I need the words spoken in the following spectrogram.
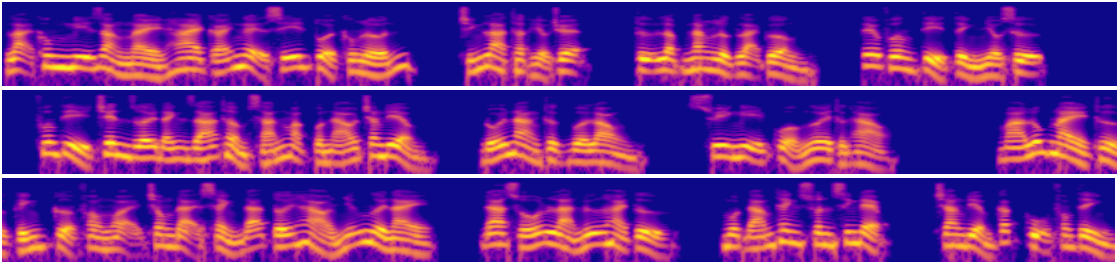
lại không nghĩ rằng này hai cái nghệ sĩ tuổi không lớn, chính là thật hiểu chuyện, tự lập năng lực lại cường, tiêu phương tỷ tỉnh nhiều sự. Phương tỷ trên dưới đánh giá thẩm sán mặc quần áo trang điểm, đối nàng thực vừa lòng, suy nghĩ của ngươi thực hảo. Mà lúc này thử kính cửa phòng ngoại trong đại sảnh đã tới hảo những người này, đa số là nữ hài tử, một đám thanh xuân xinh đẹp, trang điểm các cụ phong tình.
